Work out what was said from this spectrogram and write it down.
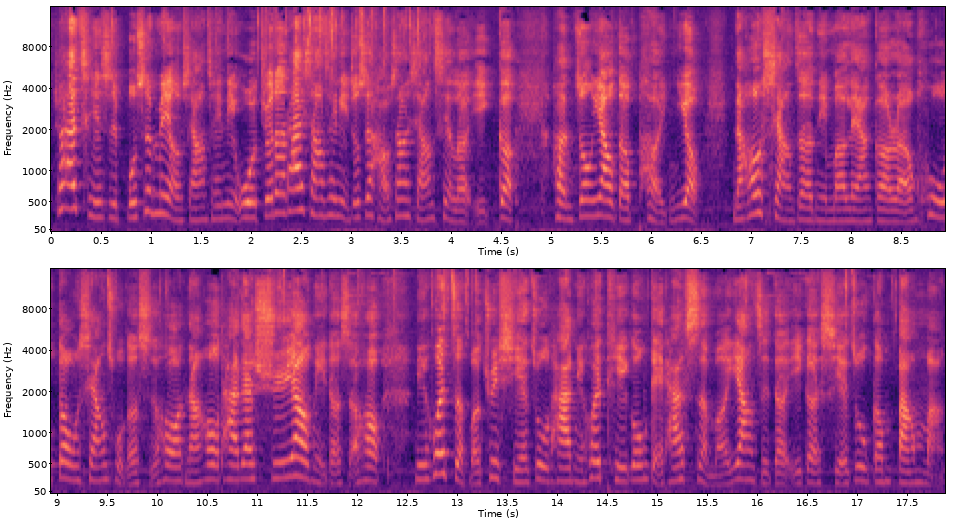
就他其实不是没有想起你，我觉得他想起你，就是好像想起了一个很重要的朋友，然后想着你们两个人互动相处的时候，然后他在需要你的时候，你会怎么去协助他？你会提供给他什么样子的一个协助跟帮忙？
